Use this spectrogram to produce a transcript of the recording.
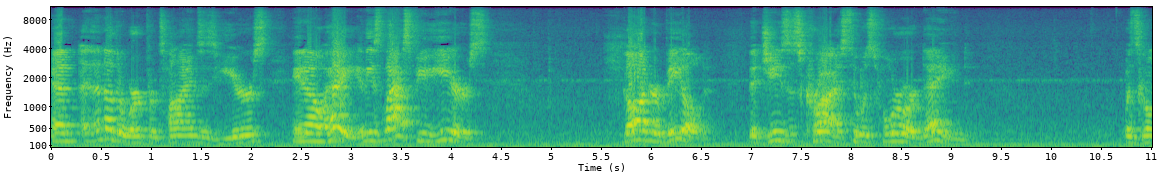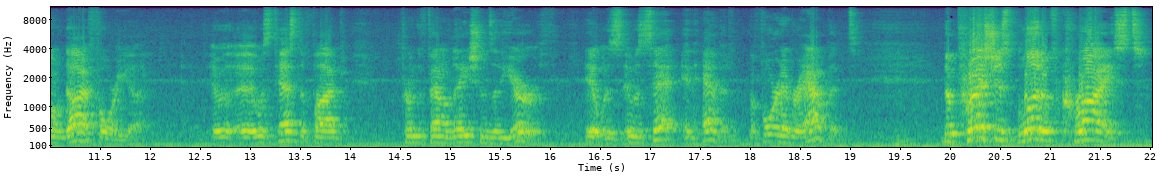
And another word for times is years. You know, hey, in these last few years, God revealed that Jesus Christ, who was foreordained, was going to die for you. It, was testified from the foundations of the earth. It was, it was set in heaven before it ever happened. The precious blood of Christ.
